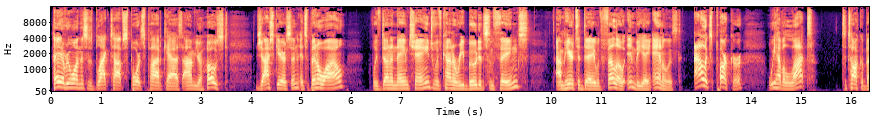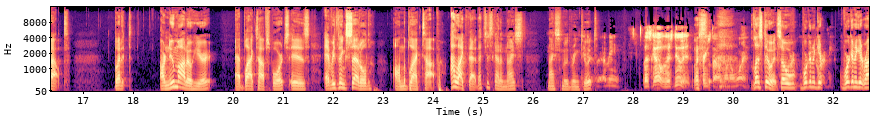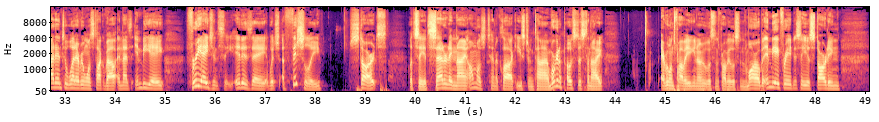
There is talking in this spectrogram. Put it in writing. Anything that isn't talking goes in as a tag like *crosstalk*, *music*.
Hey everyone, this is Blacktop Sports Podcast. I'm your host, Josh Garrison. It's been a while. We've done a name change, we've kind of rebooted some things. I'm here today with fellow NBA analyst Alex Parker. We have a lot to talk about, but our new motto here at Blacktop Sports is everything settled on the blacktop. I like that. That just got a nice, nice smooth ring to it. I mean, let's go. Let's do it. Let's- Freestyle one on one. Let's do it. So we're gonna get we're gonna get right into what everyone's talking about, and that's NBA free agency. It is a which officially starts. Let's see, it's Saturday night, almost ten o'clock Eastern time. We're gonna post this tonight. Everyone's probably you know who listens probably listening tomorrow, but NBA free agency is starting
